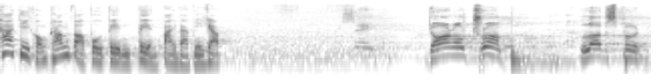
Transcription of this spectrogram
ท่าทีของทรัมป์ต่อปูตินเปลี่ยนไปแบบนี้ครับ say Donald Trump loves Putin.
